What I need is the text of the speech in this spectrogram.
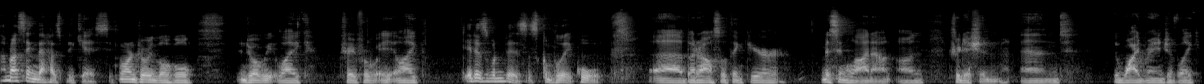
I'm not saying that has to be the case. If you want to enjoy local, enjoy what you like, trade for what you like, it is what it is. It's completely cool. Uh, but I also think you're missing a lot out on tradition and the wide range of like,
